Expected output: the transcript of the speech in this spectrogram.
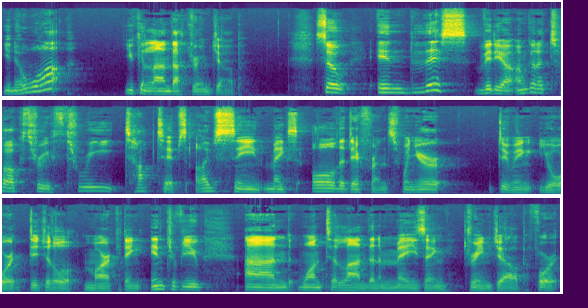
you know what? You can land that dream job. So, in this video, I'm going to talk through three top tips I've seen makes all the difference when you're doing your digital marketing interview and want to land an amazing dream job for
